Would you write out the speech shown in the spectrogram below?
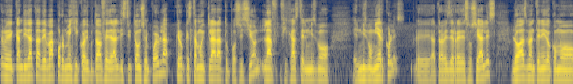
eh, candidata de Va por México a diputada federal Distrito 11 en Puebla, creo que está muy clara tu posición, la fijaste el mismo, el mismo miércoles eh, a través de redes sociales, lo has mantenido como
